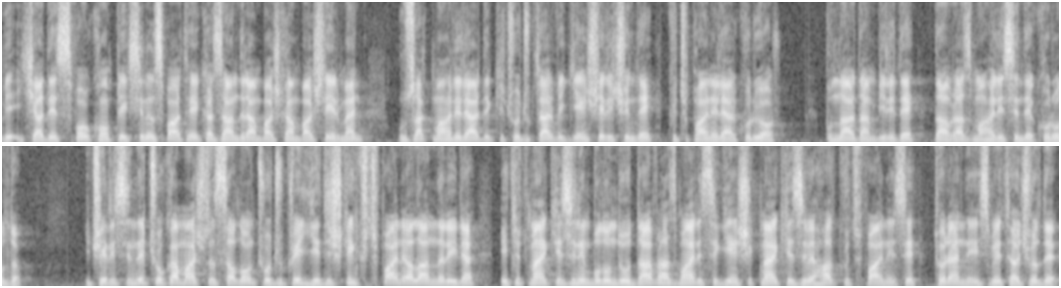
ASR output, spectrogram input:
ve 2 adet spor kompleksini Isparta'ya kazandıran Başkan Başdeğirmen, uzak mahallelerdeki çocuklar ve gençler için de kütüphaneler kuruyor. Bunlardan biri de Davraz Mahallesi'nde kuruldu. İçerisinde çok amaçlı salon, çocuk ve yetişkin kütüphane alanlarıyla etüt merkezinin bulunduğu Davraz Mahallesi Gençlik Merkezi ve Halk Kütüphanesi törenle hizmete açıldı.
